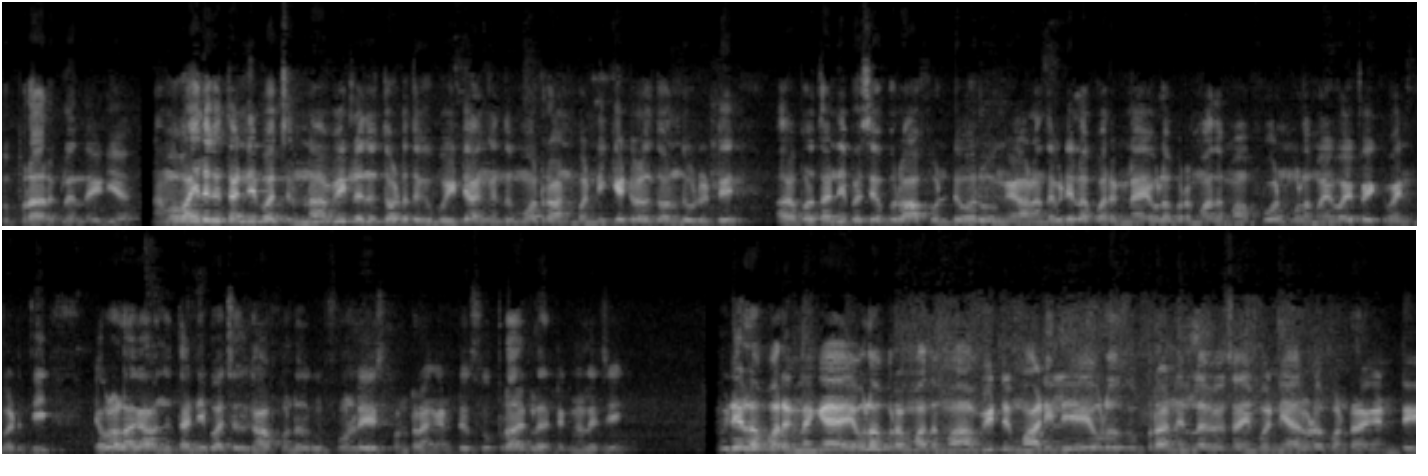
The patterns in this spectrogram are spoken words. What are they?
சூப்பராக இருக்குல்ல இந்த ஐடியா நம்ம வயலுக்கு தண்ணி பாய்ச்சோம்னா வீட்டிலேருந்து தோட்டத்துக்கு போயிட்டு அங்கேருந்து மோட்டர் ஆன் பண்ணி கேட்டு வேலை திறந்து விட்டுட்டு அதுக்கப்புறம் தண்ணி பசி அப்புறம் ஆஃப் பண்ணிட்டு வருவாங்க. ஆனால் அந்த வீடியோவில் பாருங்களேன் எவ்வளோ பிரமாதமாக ஃபோன் மூலமாக வைஃபைக்கு பயன்படுத்தி எவ்வளோ அழகாக வந்து தண்ணி பாய்ச்சதுக்கு ஆஃப் பண்ணுறதுக்கு ஃபோனில் யூஸ் பண்ணுறாங்கன்ட்டு சூப்பராக இருக்குல்ல டெக்னாலஜி வீடியோவில் பாருங்களேங்க எவ்வளோ பிரமாதமாக வீட்டு மாடியிலேயே எவ்வளோ சூப்பராக நெல்லை விவசாயம் பண்ணி அறுவடை பண்ணுறாங்கன்ட்டு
